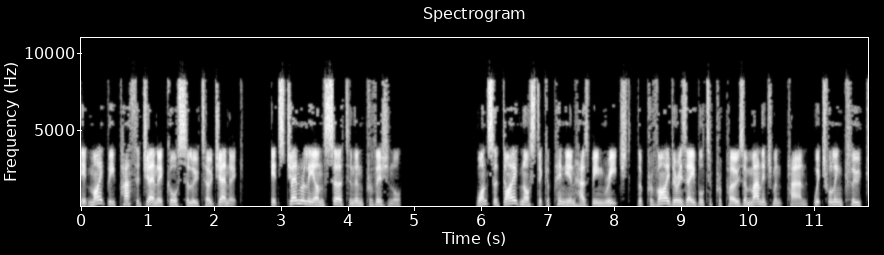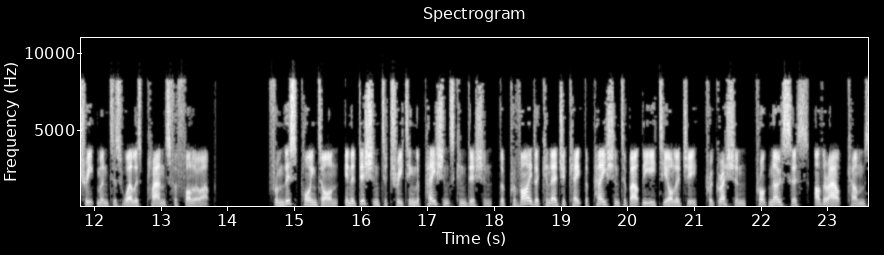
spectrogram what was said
It might be pathogenic or salutogenic. It's generally uncertain and provisional. Once a diagnostic opinion has been reached, the provider is able to propose a management plan, which will include treatment as well as plans for follow-up. From this point on, in addition to treating the patient's condition, the provider can educate the patient about the etiology, progression, prognosis, other outcomes,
